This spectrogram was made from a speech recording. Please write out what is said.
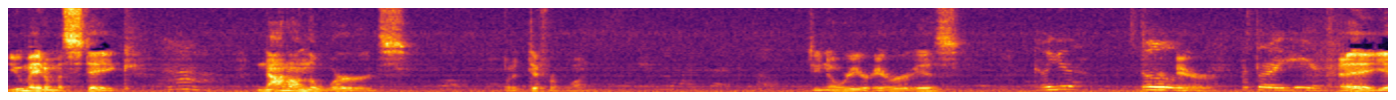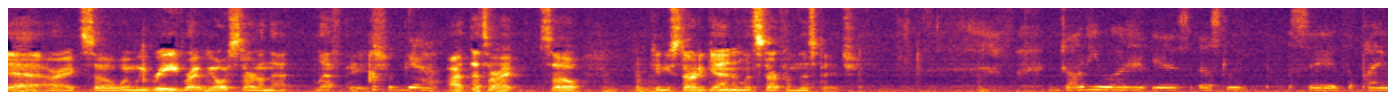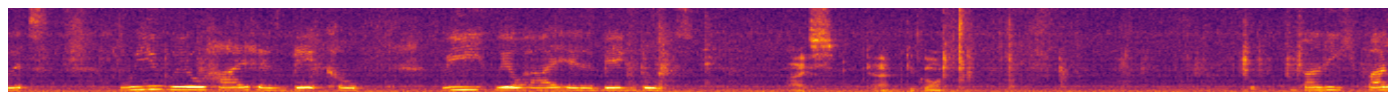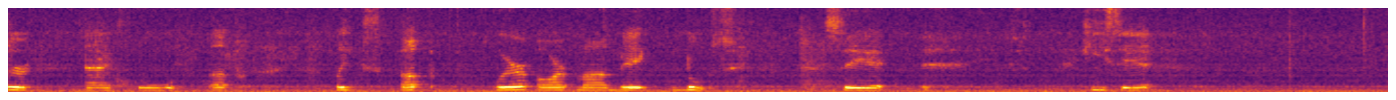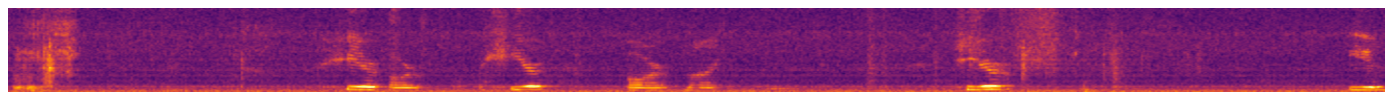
You made a mistake, Ah, not on the words, but a different one. Do you know where your error is? oh yeah. Your Oh, error. Right here. Hey, yeah, all right. So when we read, right, we always start on that left page. I forgot. All right, that's all right. So can you start again? And let's start from this page. Jolly Roger is asleep, said the pirates. We will hide his big coat. We will hide his big boots. Nice. Okay, keep going. Jolly Roger asked up, wakes up. Where are my big boots? Said he said. Here are here are my here is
